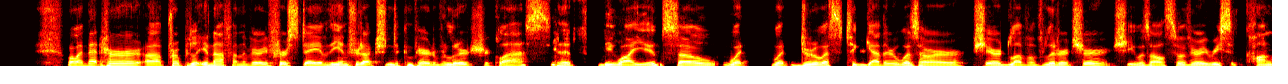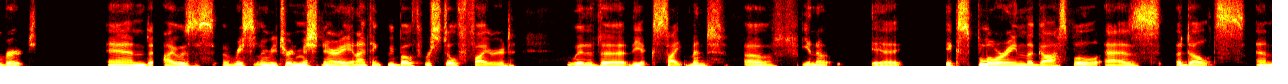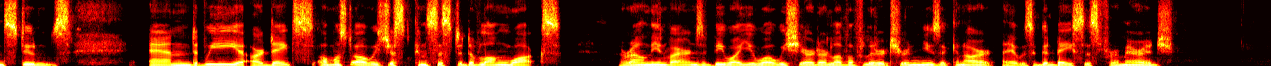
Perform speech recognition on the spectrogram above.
Well, I met her uh, appropriately enough on the very first day of the introduction to comparative literature class at BYU. So what what drew us together was our shared love of literature. She was also a very recent convert and I was a recently returned missionary, and I think we both were still fired with the, the excitement of, you know, exploring the gospel as adults and students. And we, our dates almost always just consisted of long walks around the environs of BYU while we shared our love of literature and music and art. It was a good basis for a marriage.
